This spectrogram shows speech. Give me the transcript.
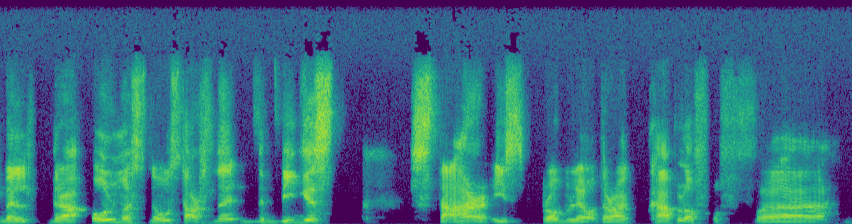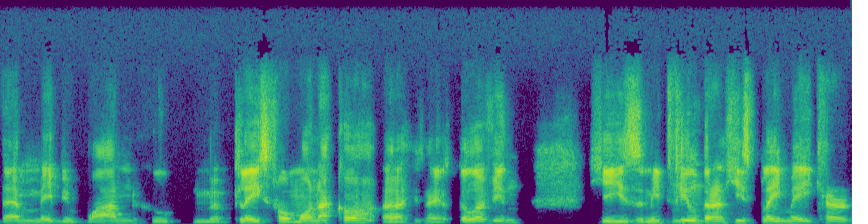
well, there are almost no stars. The, the biggest star is probably, or there are a couple of, of uh, them, maybe one who plays for Monaco. Uh, his name is Golovin. He's a midfielder and he's playmaker,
